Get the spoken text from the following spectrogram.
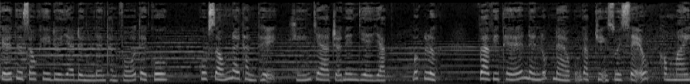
kể từ sau khi đưa gia đình lên thành phố Daegu. Cuộc sống nơi thành thị khiến cha trở nên dè dặt, bất lực và vì thế nên lúc nào cũng gặp chuyện xui xẻo, không may.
